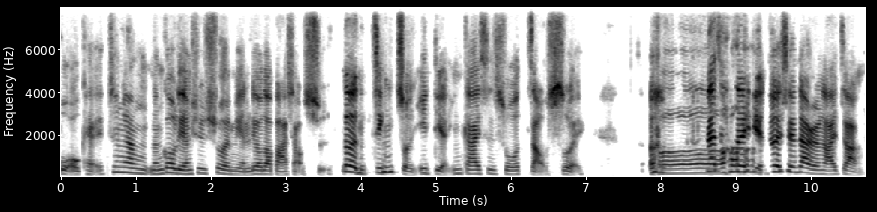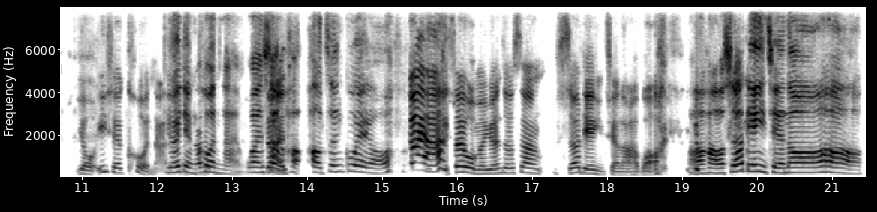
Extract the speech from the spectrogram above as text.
不 OK。尽、嗯、量能够连续睡眠六到八小时，更精准一点，应该是说早睡。哦，但是这一点对现代人来讲。有一些困难，有一点困难。晚上好好珍贵哦。对啊，所以我们原则上十二点以前了，好不好？好好，十二点以前哦。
